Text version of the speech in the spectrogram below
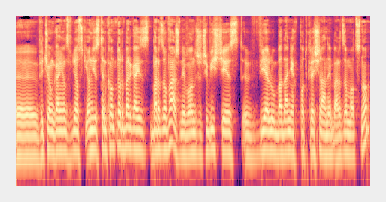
y, wyciągając wnioski. On jest, ten kąt Norberga jest bardzo ważny, bo on rzeczywiście jest w wielu badaniach podkreślany bardzo mocno,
